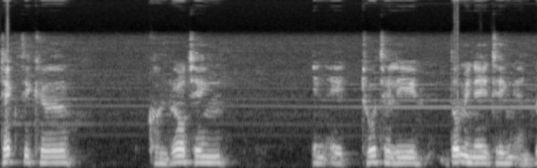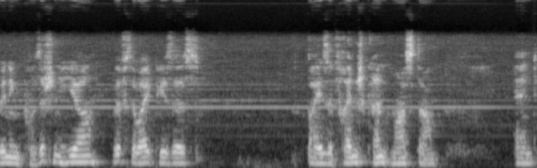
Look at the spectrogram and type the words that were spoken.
tactical converting in a totally dominating and winning position here with the white pieces by the French Grandmaster. And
